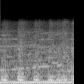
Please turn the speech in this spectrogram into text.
Música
